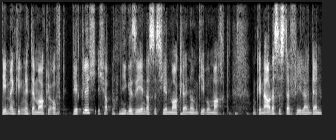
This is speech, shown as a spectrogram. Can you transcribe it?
Dem entgegnet der Makler oft, wirklich, ich habe noch nie gesehen, dass es hier ein Makler in der Umgebung macht. Und genau das ist der Fehler, denn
